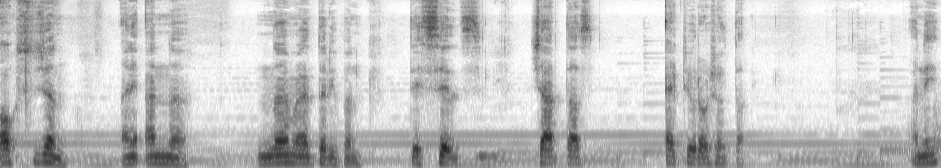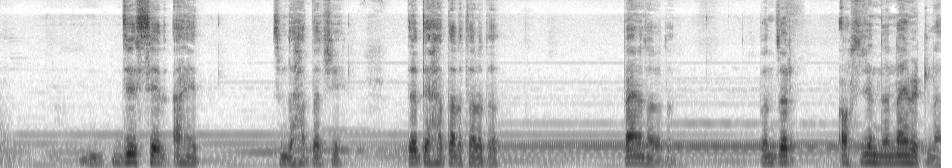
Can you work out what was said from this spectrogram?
ऑक्सिजन आणि अन्न न मिळालं तरी पण ते सेल्स चार तास ॲक्टिव्ह राहू शकतात. आणि जे सेल आहेत समजा हाताचे तर ते हाताला चालवतात पायानं चालवतात. पण जर ऑक्सिजन जर नाही भेटला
